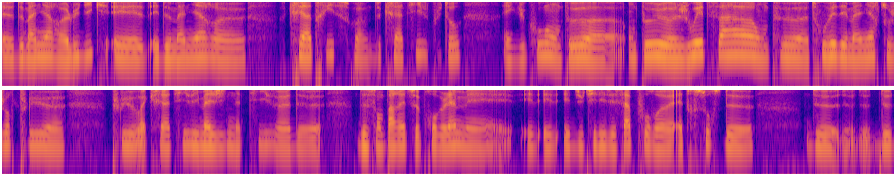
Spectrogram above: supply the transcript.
euh, de manière euh, ludique et, de manière euh, créatrice, de créative plutôt. Et du coup, on peut, on peut jouer de ça, on peut trouver des manières toujours plus, plus créatives, imaginatives de, de s'emparer de ce problème et, et, et d'utiliser ça pour être source de, de, de, de,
